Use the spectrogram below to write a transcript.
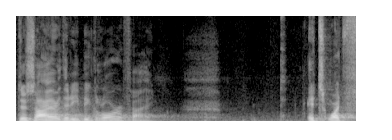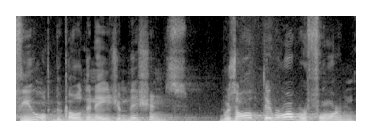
Desire that he be glorified. It's what fueled the golden age of missions. Was all, they were all reformed.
